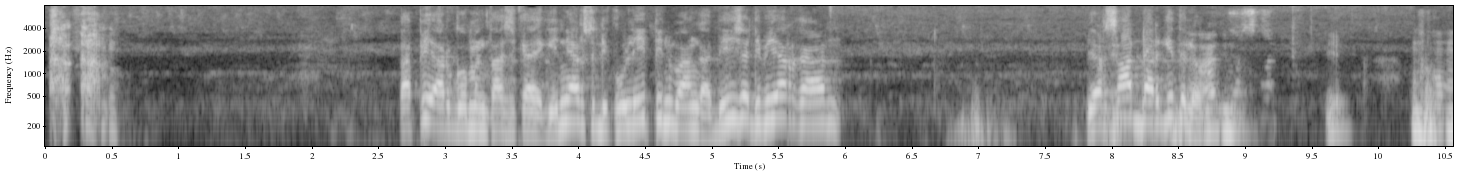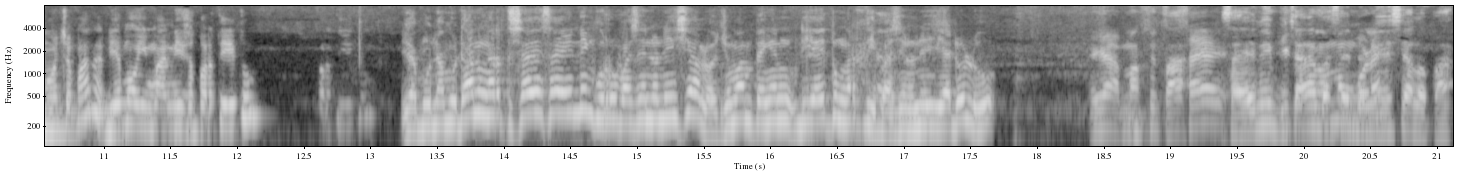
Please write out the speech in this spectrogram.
Tapi argumentasi kayak gini harus dikulitin bang, nggak bisa dibiarkan. Biar sadar gitu loh. Ya. Mau, mau cuman dia mau imani seperti itu? Seperti itu. Ya mudah-mudahan ngerti saya saya ini guru bahasa Indonesia loh, cuma pengen dia itu ngerti bahasa Indonesia dulu. Iya, maksud Pak, saya saya ini bicara bahasa ngomong, boleh? Indonesia loh, Pak.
